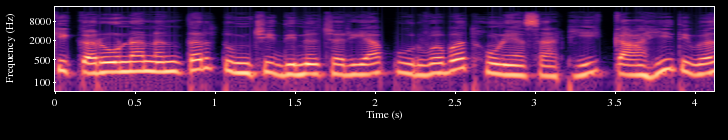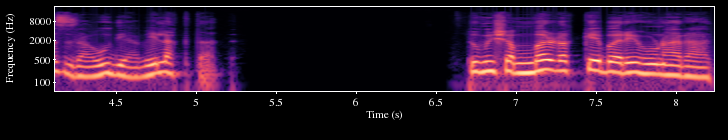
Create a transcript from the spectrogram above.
की करोनानंतर तुमची दिनचर्या पूर्ववत होण्यासाठी काही दिवस जाऊ द्यावे लागतात. तुम्ही शंभर टक्के बरे होणार आहात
